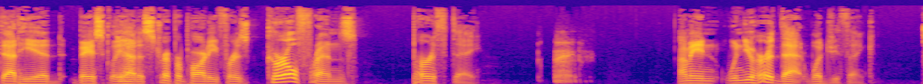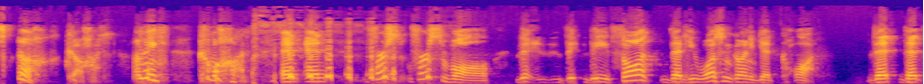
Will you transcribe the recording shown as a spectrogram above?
that he had basically Yeah. had a stripper party for his girlfriend's birthday. Right. I mean, when you heard that, what'd you think? Oh God! I mean, come on. And and first first of all, the, the the thought that he wasn't going to get caught, that that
